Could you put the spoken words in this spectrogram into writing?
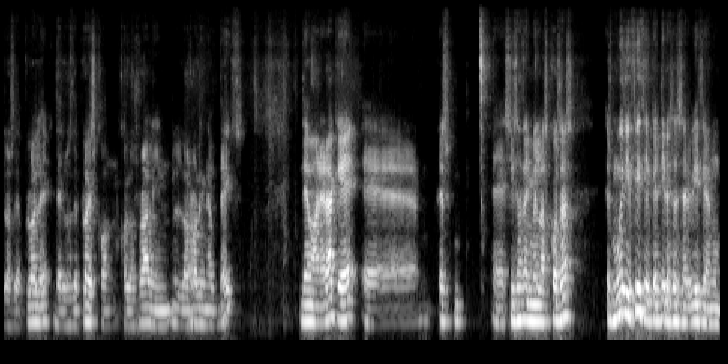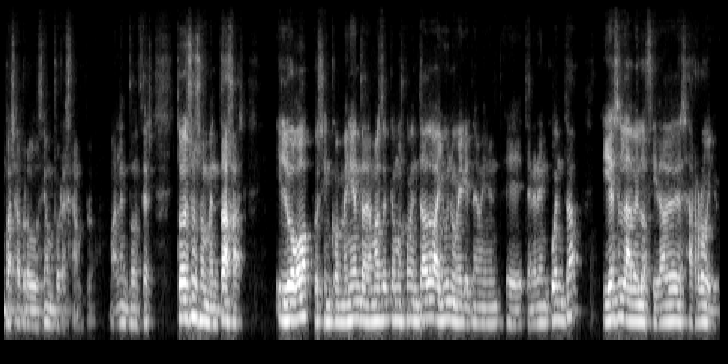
los, deploy, de los deploys con, los, rolling, los rolling updates, de manera que eh, es, eh, si se hacen bien las cosas, es muy difícil que tires el servicio en un pase a producción, por ejemplo. ¿vale? Entonces, todo eso son ventajas. Y luego, pues inconveniente, además del que hemos comentado, hay uno que hay que eh, tener en cuenta y es la velocidad de desarrollo.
